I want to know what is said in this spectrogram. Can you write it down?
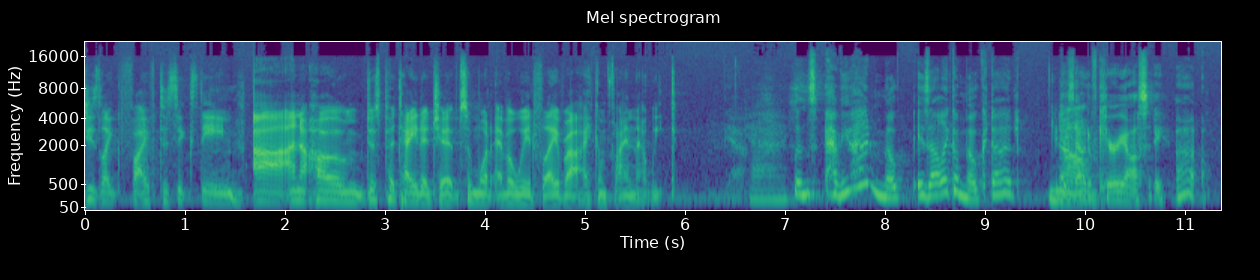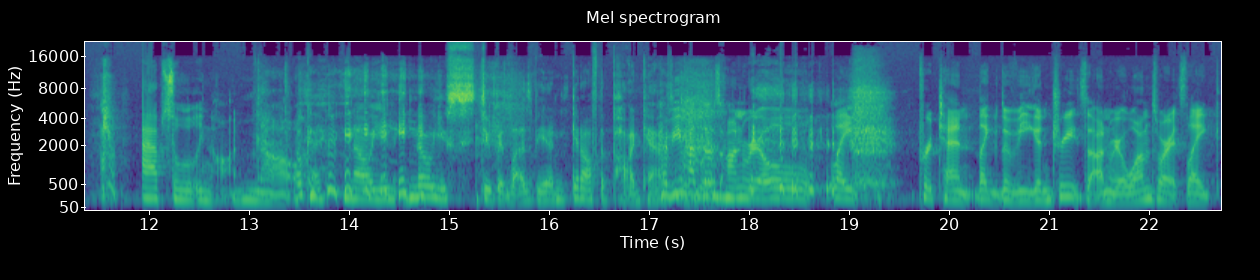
ages like five to sixteen, uh, and at home just potato chips and whatever weird flavor I can find that week. Linz, have you had milk? Is that like a milk dud? Just No. out of curiosity. Oh, Absolutely not. No. okay. No, you no, you stupid lesbian. Get off the podcast. Have you had those unreal like pretend like the vegan treats, the unreal ones where it's like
